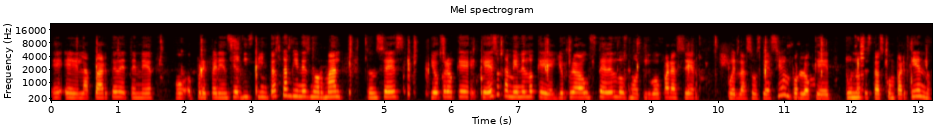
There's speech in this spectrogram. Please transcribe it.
eh, eh, la parte de tener preferencias distintas también es normal. Entonces, yo creo que, que eso también es lo que yo creo a ustedes los motivó para hacer pues la asociación, por lo que tú nos estás compartiendo.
